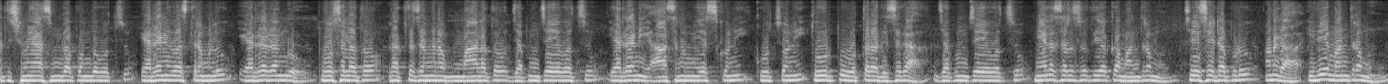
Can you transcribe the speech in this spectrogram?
అతి సునాయాసంగా పొందవచ్చు. ఎర్రని వస్త్రములు ఎర్ర రంగు పూసలతో రక్తచందన మాలతో జపం చేయవచ్చు. ఎర్రని ఆసనం వేసుకొని కూర్చొని తూర్పు ఉత్తర దిశగా జపం చేయవచ్చు. నీల సరస్వతి యొక్క మంత్రము చేసేటప్పుడు అనగా ఇదే మంత్రము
